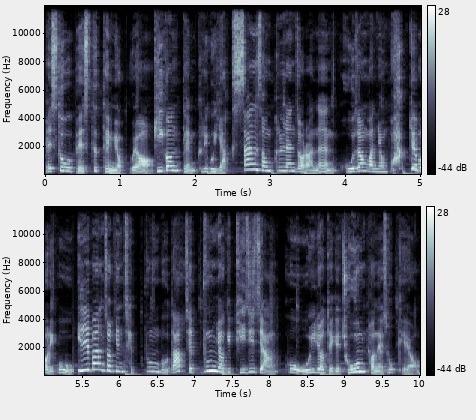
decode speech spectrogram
best of best템이었고요. 비건템 그리고 약산성 클렌저라는 고정관념 확 깨버리고 일반적인 제품보다 제품력이 뒤지지 않고 오히려 되게 좋은 편에 속해요.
